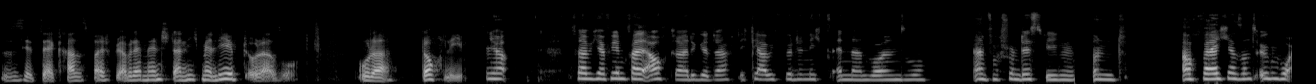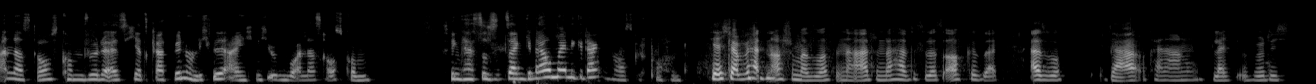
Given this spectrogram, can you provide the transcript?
das ist jetzt ein sehr krasses Beispiel, aber der Mensch dann nicht mehr lebt oder so. Oder doch lebt. Ja, das habe ich auf jeden Fall auch gerade gedacht. Ich glaube, ich würde nichts ändern wollen, so. Einfach schon deswegen. Und auch weil ich ja sonst irgendwo anders rauskommen würde, als ich jetzt gerade bin. Und ich will eigentlich nicht irgendwo anders rauskommen. Deswegen hast du sozusagen genau meine Gedanken ausgesprochen. Ja, ich glaube, wir hatten auch schon mal sowas in der Art und da hattest du das auch gesagt. Also, ja, keine Ahnung, vielleicht würde ich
